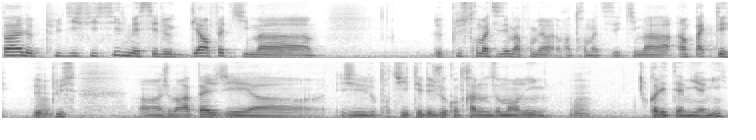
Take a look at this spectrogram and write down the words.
pas le plus difficile, mais c'est le gars en fait qui m'a le plus traumatisé ma première, enfin traumatisé, qui m'a impacté le mmh. plus. Euh, je me rappelle, euh, j'ai eu l'opportunité de jouer contre Alonso Morning hmm. quand il était à Miami.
